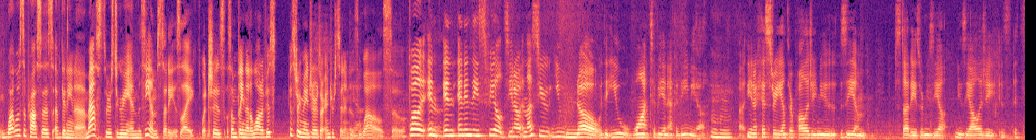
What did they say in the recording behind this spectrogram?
what was the process of getting a master's degree in museum studies like, which is something that a lot of his- history majors are interested in as Yeah. well. So. well in, in and in these fields you know unless you you know that you want to be in academia hmm uh, you know, history, anthropology, museum studies, or museo- museology is it's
